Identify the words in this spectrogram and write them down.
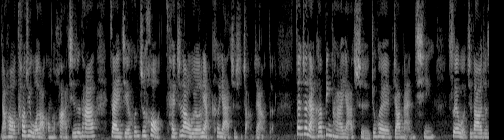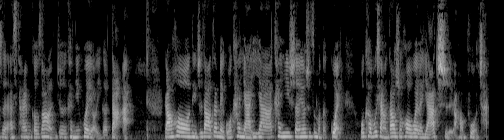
然后套句我老公的话，其实他在结婚之后才知道我有两颗牙齿是长这样的。但这两颗并排的牙齿就会比较难清，所以我知道就是 as time goes on，就是肯定会有一个大碍。然后你知道，在美国看牙医呀、看医生又是这么的贵，我可不想到时候为了牙齿然后破产。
